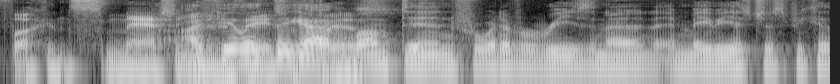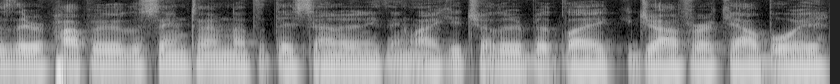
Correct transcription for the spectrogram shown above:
fucking smashing. I feel like they got riffs. lumped in for whatever reason, and, and maybe it's just because they were popular at the same time. Not that they sounded anything like each other, but like Job for a Cowboy,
